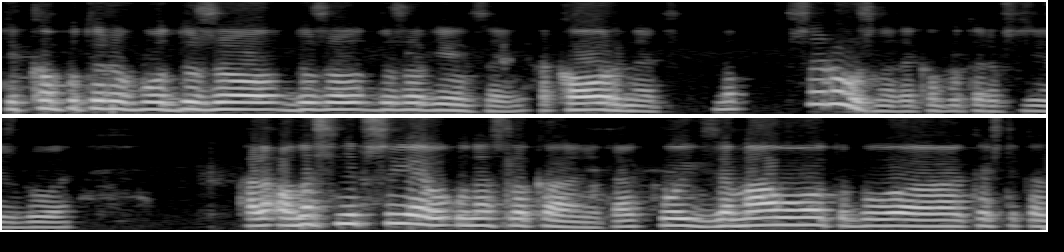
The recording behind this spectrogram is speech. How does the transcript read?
tych komputerów było dużo, dużo, dużo więcej. A Kornet, no przeróżne te komputery przecież były. Ale one się nie przyjęły u nas lokalnie, tak? Było ich za mało, to była jakaś taka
